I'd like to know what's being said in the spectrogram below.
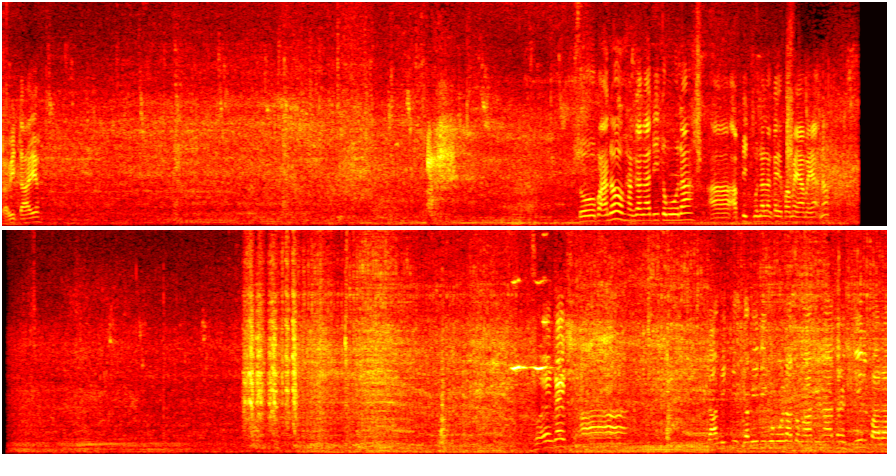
Tawid tayo. So paano, hanggang nga dito muna. Ah, update ko na lang kayo pamaya-maya, no? So ayan guys, ah gamit gamitin ko muna itong aking na tricycle para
